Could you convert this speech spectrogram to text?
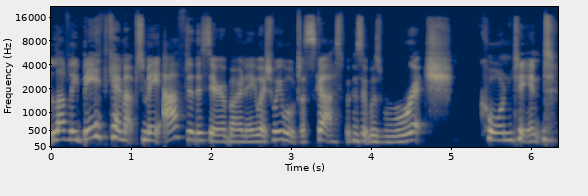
lovely Beth came up to me after the ceremony, which we will discuss because it was rich content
